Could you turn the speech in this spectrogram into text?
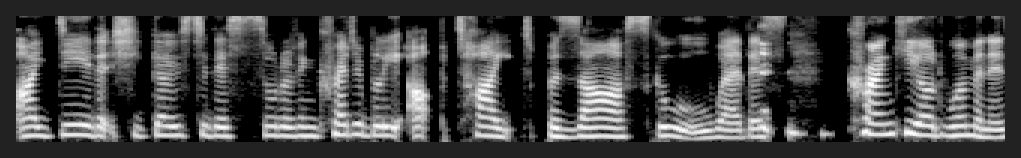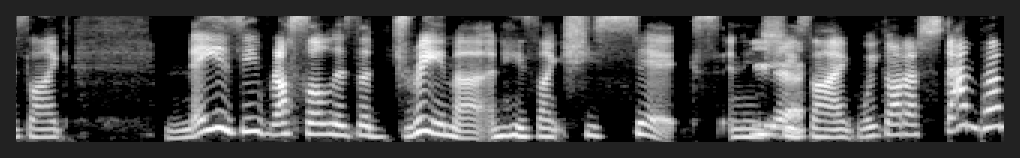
idea that she goes to this sort of incredibly uptight bizarre school where this cranky old woman is like Maisie Russell is a dreamer. And he's like she's six. And he, Yeah. she's like we gotta stamp him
